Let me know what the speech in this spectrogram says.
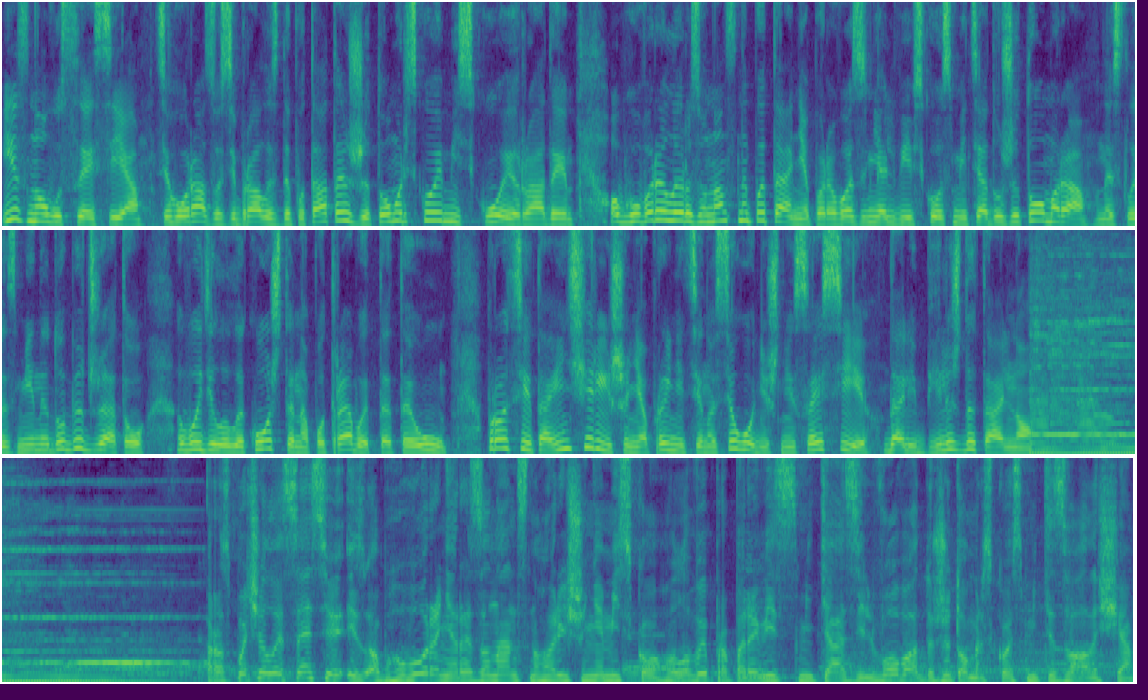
І знову сесія. Цього разу зібрались депутати Житомирської міської ради. Обговорили резонансне питання перевезення львівського сміття до Житомира, внесли зміни до бюджету, виділили кошти на потреби ТТУ. Про ці та інші рішення прийняті на сьогоднішній сесії. Далі більш детально. Розпочали сесію із обговорення резонансного рішення міського голови про перевіз сміття зі Львова до Житомирського сміттєзвалища.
